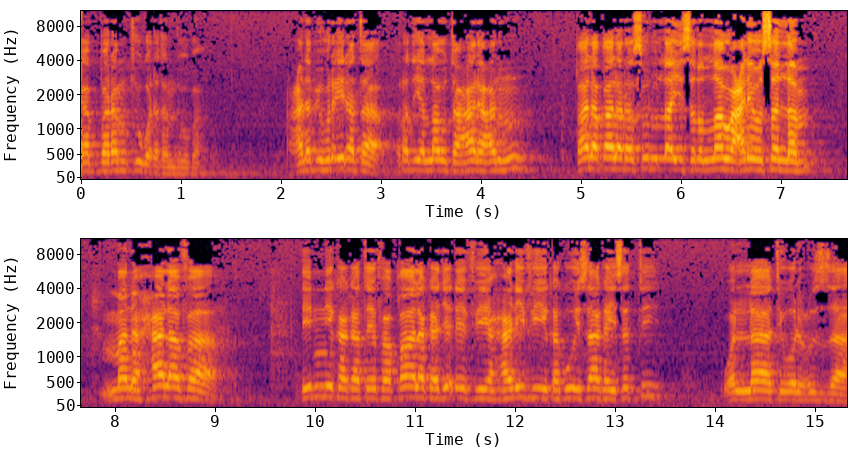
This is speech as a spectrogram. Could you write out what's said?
gabbaramtuu godhatan duuba عن ابي هريره رضي الله تعالى عنه قال قال رسول الله صلى الله عليه وسلم من حلف اني ككت فقال كجد في حلفي ككويسا كيستي واللات والعزى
